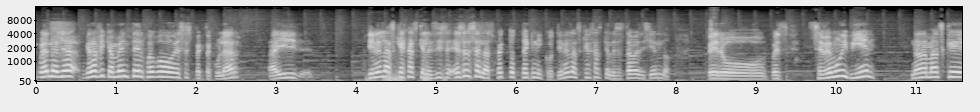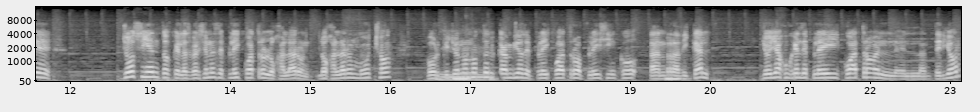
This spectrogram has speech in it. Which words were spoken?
bueno, ya gráficamente el juego es espectacular. Ahí tiene las quejas que les dice. Ese es el aspecto técnico. Tiene las quejas que les estaba diciendo. Pero pues se ve muy bien. Nada más que yo siento que las versiones de Play 4 lo jalaron. Lo jalaron mucho. Porque yo no noto el cambio de Play 4 a Play 5 tan radical. Yo ya jugué el de Play 4, el, el anterior,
